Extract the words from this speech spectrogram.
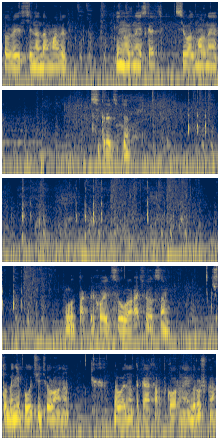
Тоже их сильно дамажит. И нужно искать всевозможные секретики. Вот так приходится уворачиваться, чтобы не получить урона. Довольно такая хардкорная игрушка.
